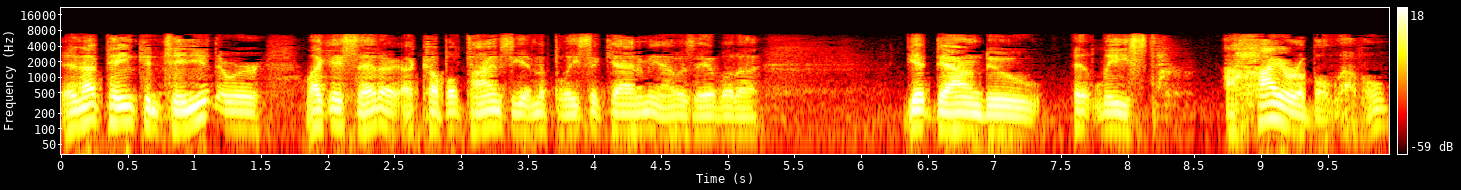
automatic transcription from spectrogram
And that pain continued. There were, like I said, a, a couple times to get in the police academy, I was able to get down to at least a hireable level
